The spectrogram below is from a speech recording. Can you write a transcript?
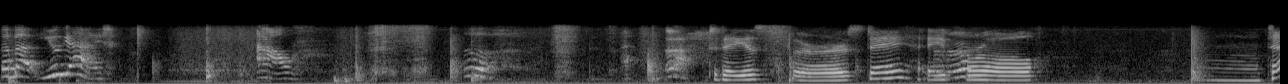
What about you guys? Today is Thursday, Uh-huh. April mm, 10th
